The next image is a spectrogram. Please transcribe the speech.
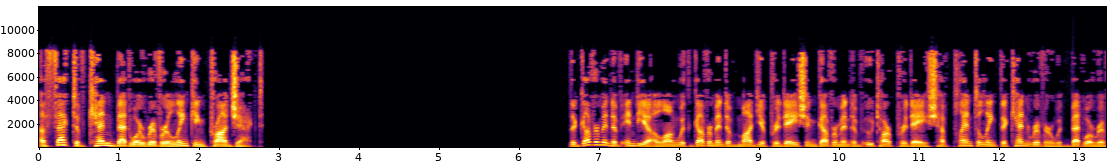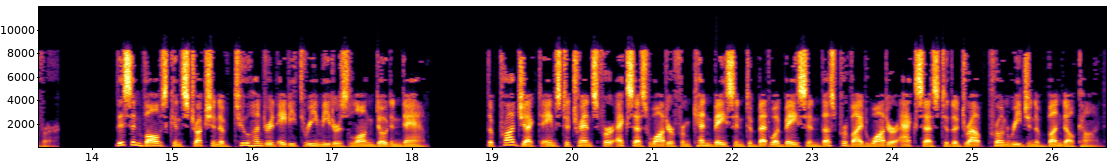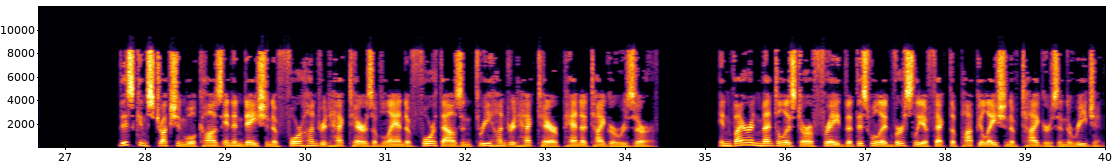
Effect of Ken-Betwa River Linking Project The Government of India along with Government of Madhya Pradesh and Government of Uttar Pradesh have planned to link the Ken River with Betwa River. This involves construction of 283 metres long Daudhan Dam. The project aims to transfer excess water from Ken Basin to Betwa Basin thus provide water access to the drought-prone region of Bundelkhand. This construction will cause inundation of 400 hectares of land of 4,300 hectare Panna Tiger Reserve. Environmentalists are afraid that this will adversely affect the population of tigers in the region.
